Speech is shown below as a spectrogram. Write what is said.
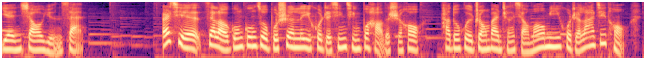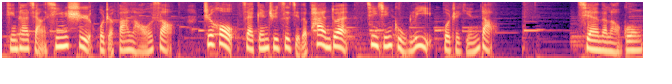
烟消云散。而且在老公工作不顺利或者心情不好的时候，她都会装扮成小猫咪或者垃圾桶，听他讲心事或者发牢骚，之后再根据自己的判断进行鼓励或者引导。亲爱的老公，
